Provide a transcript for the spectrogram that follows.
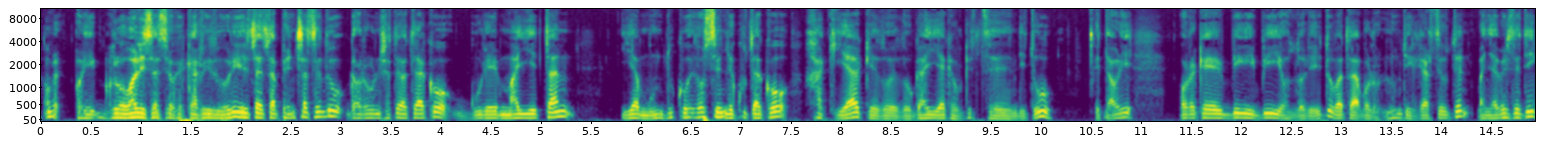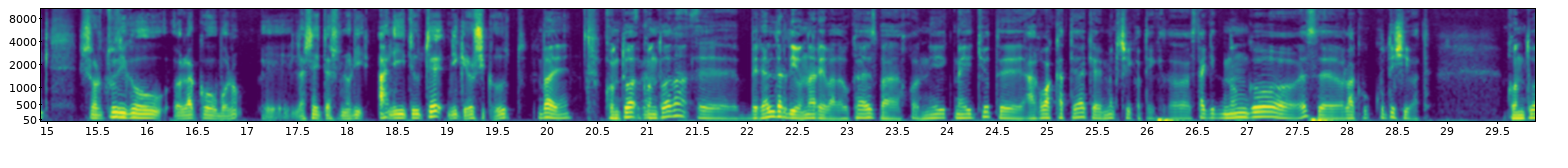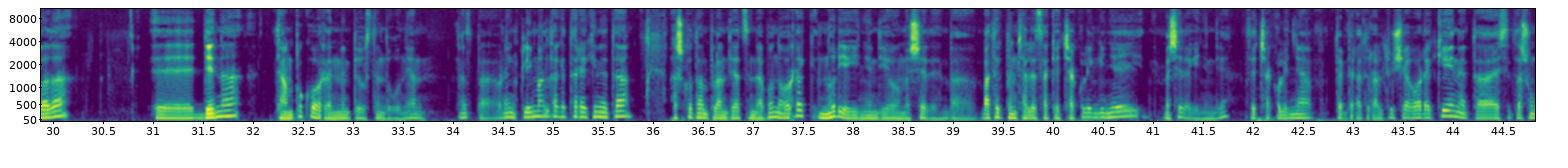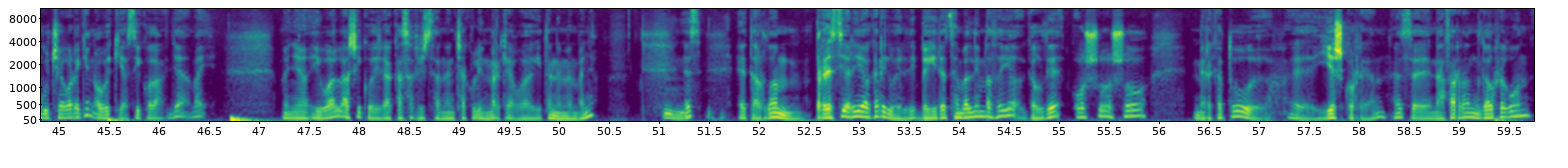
Hombre, hori globalizazioak ekarri du hori, ez eta pentsatzen du, gaur egun esate baterako, gure maietan, ia munduko edozen lekutako jakiak edo edo gaiak aurkitzen ditu. Eta hori, horrek bi, bi ondori ditu, bata, bueno, nuntik ikartze duten, baina bestetik sortu diko olako, bueno, e, lasaitasun hori ani ditute, nik erosiko dut. Bai, kontua, kontua da, e, bere alderdi onare badauka, ez, ba, jo, nik nahi ditut e, aguakateak e, Mexikotik, edo, ez dakit nongo, ez, e, olako kutixi bat. Kontua da, e, dena kanpoko horren menpe uzten dugunean. Ez, ba, orain klima aldaketarekin eta askotan planteatzen da. Bueno, horrek nori eginen dio mesede. Ba, batek pentsalezak txakolin ginei mesede eginen dio. Ze txakolina temperatura altuxiagorekin eta ez eta gutxiagorekin hobeki hasiko da. Ja, bai. Baina igual hasiko dira Kazajistanen txakolin merkeagoa egiten hemen baina. Mm Ez? Eta orduan preziari bakarrik begiratzen baldin bazaio, gaude oso oso merkatu e, ieskorrean, ez? E, Nafarroan gaur egun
